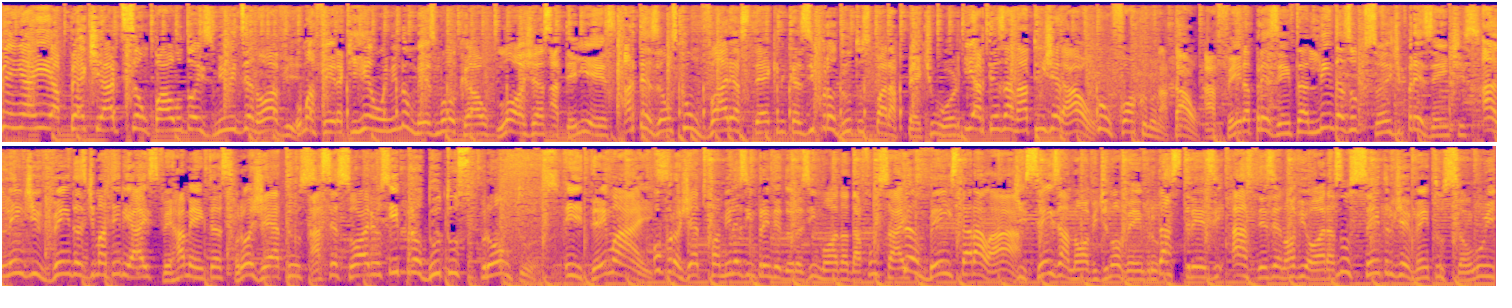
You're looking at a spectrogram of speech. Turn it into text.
Vem aí a Pet Art São Paulo 2019, uma feira que reúne no mesmo local lojas, ateliês, artesãos com várias técnicas e produtos para patchwork e artesanato em geral. Com foco no Natal, a feira apresenta lindas opções de presentes, além de vendas de materiais, ferramentas, projetos, acessórios e produtos prontos. E tem mais! O projeto Famílias Empreendedoras em Moda da FUNSAI também estará lá, de 6 a 9 de novembro, das 13 às 19 horas, no Centro de Eventos São Luís.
